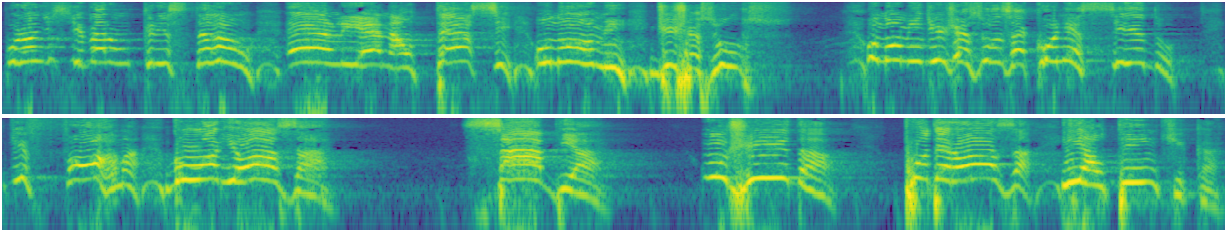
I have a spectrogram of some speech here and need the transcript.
por onde estiver um cristão, ele enaltece o nome de Jesus. O nome de Jesus é conhecido de forma gloriosa, sábia, ungida, poderosa e autêntica.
